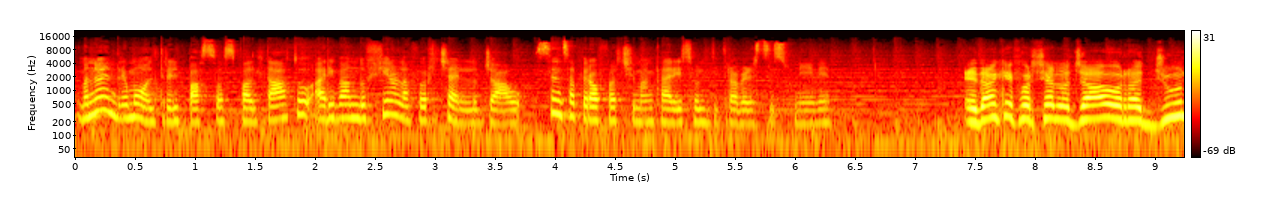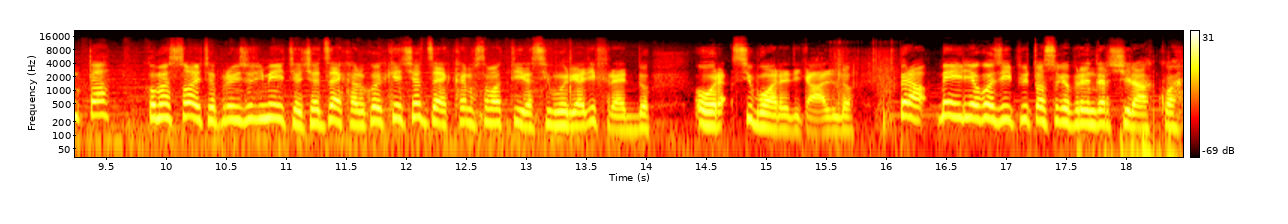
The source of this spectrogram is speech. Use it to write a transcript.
Ma noi andremo oltre il passo asfaltato, arrivando fino alla Forcella Giao, senza però farci mancare i soliti traversi su neve ed anche Forcello Giao raggiunta. Come al solito le previsioni meteo ci azzeccano quel che ci azzeccano, stamattina si moriva di freddo, ora si muore di caldo. Però meglio così piuttosto che prenderci l'acqua.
